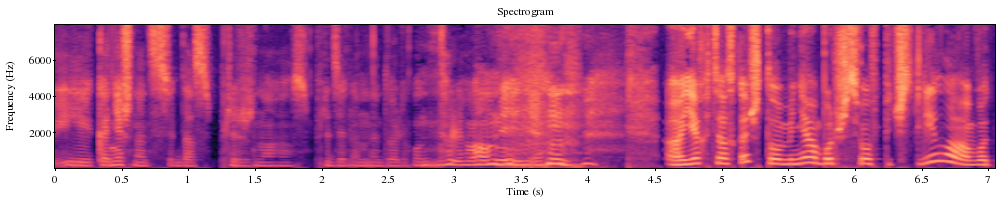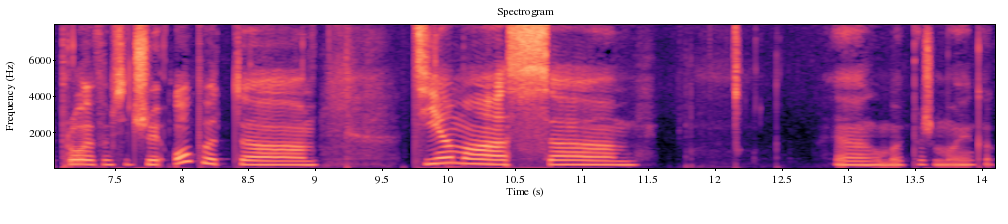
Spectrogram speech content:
и, конечно, это всегда сопряжено с определенной долей, долей волнения. А я хотела сказать, что меня больше всего впечатлило вот про FMCG опыт э, тема с э, боже мой, как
